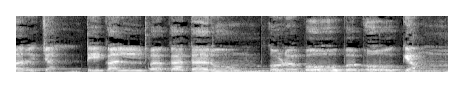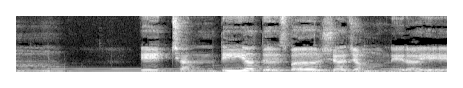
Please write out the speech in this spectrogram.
अर्चन्ति कल्पकतरुं गुणपोपभोग्यम्। इच्छन्ति यत् स्पर्शजं निरयेऽपि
